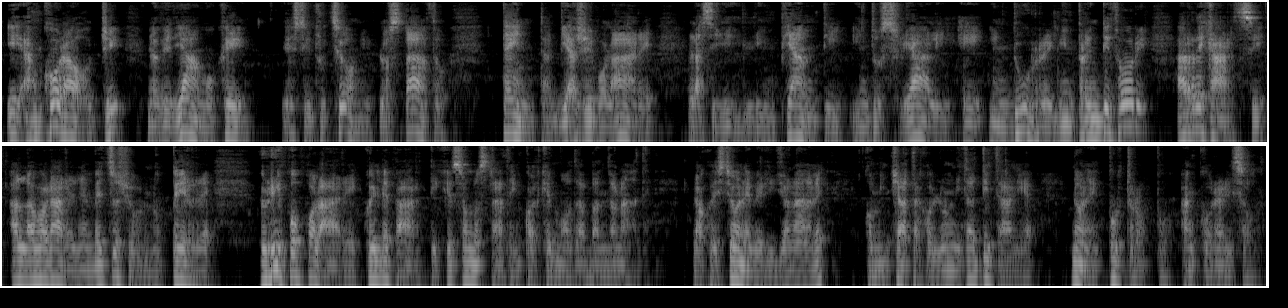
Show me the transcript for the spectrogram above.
e ancora oggi noi vediamo che le istituzioni, lo Stato, tenta di agevolare la, gli impianti industriali e indurre gli imprenditori a recarsi a lavorare nel mezzogiorno per ripopolare quelle parti che sono state in qualche modo abbandonate. La questione meridionale, cominciata con l'unità d'Italia, non è purtroppo ancora risolta.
